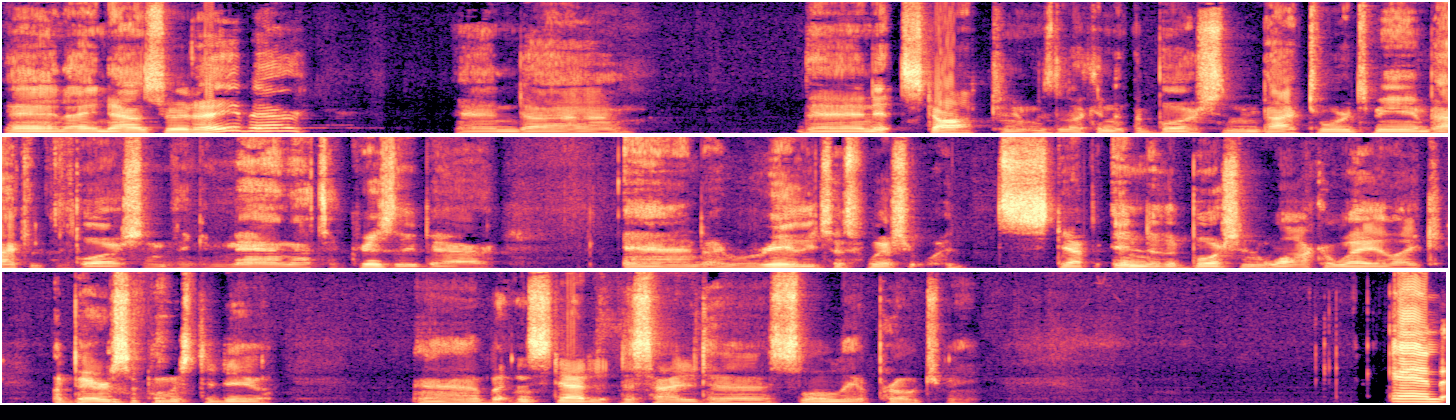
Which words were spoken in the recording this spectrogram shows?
and I announced to it, "Hey, bear!" And uh, then it stopped, and it was looking at the bush and back towards me and back at the bush. I'm thinking, man, that's a grizzly bear, and I really just wish it would step into the bush and walk away like a bear's supposed to do. Uh, but instead, it decided to slowly approach me. And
